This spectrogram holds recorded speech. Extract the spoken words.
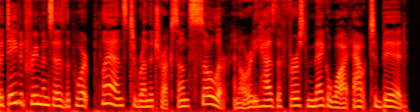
But David Freeman says the port plans to run the trucks on solar and already has the first megawatt out to bid.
